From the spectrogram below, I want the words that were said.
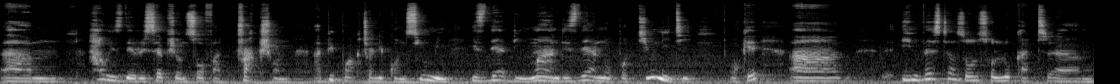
Um, how is the reception so far? Traction? Are people actually consuming? Is there demand? Is there an opportunity? Okay uh, investors also look at um,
